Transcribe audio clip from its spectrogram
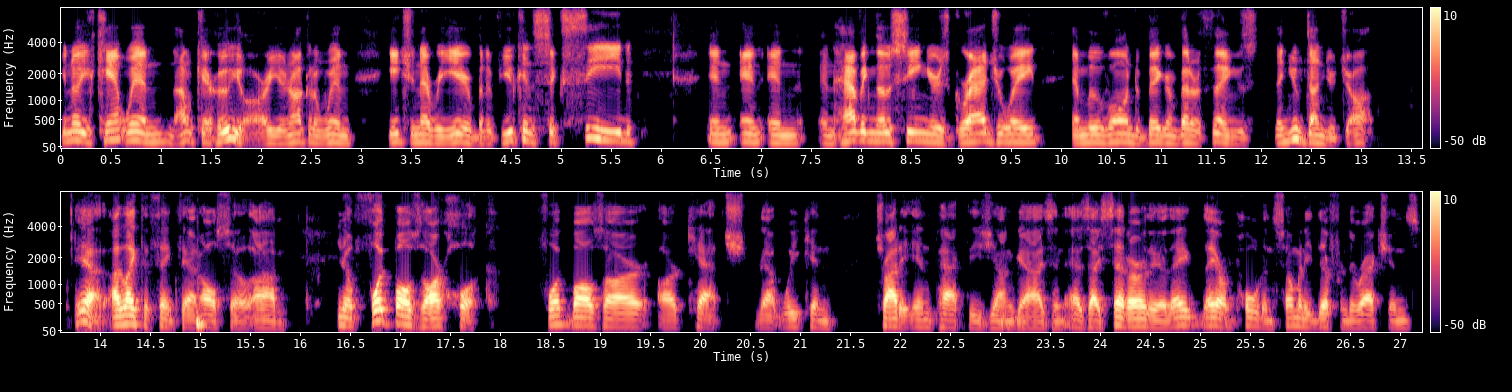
you know, you can't win. I don't care who you are. You're not going to win each and every year. But if you can succeed in in in in having those seniors graduate and move on to bigger and better things, then you've done your job. Yeah, I like to think that also. Um, you know, football's our hook. Football's our our catch that we can try to impact these young guys. And as I said earlier, they they are pulled in so many different directions.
